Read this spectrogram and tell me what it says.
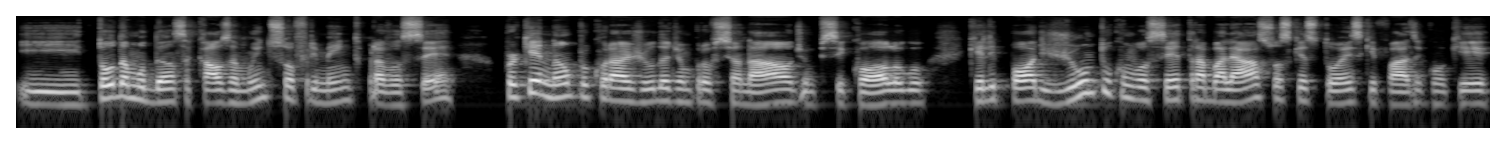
e toda mudança causa muito sofrimento para você, por que não procurar ajuda de um profissional, de um psicólogo, que ele pode, junto com você, trabalhar as suas questões que fazem com que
